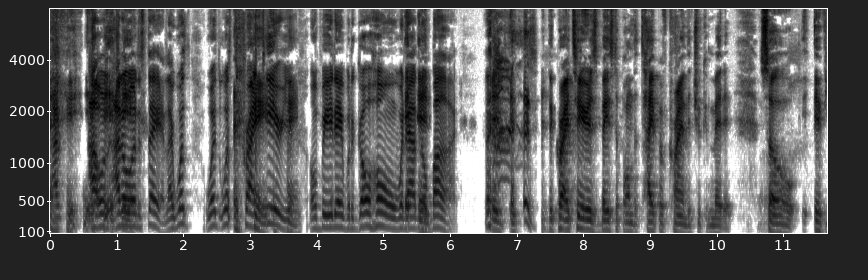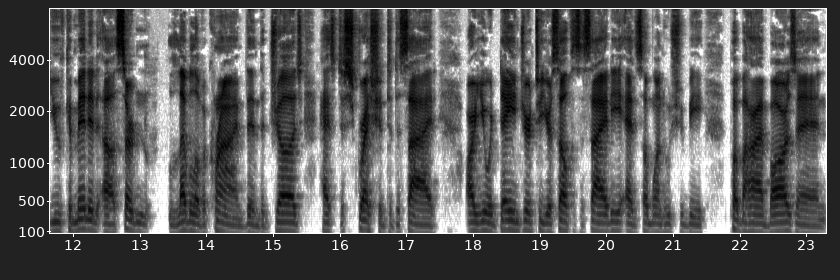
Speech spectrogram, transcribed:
I, I, don't, I, don't, understand. Like, what's what, what's the criteria on being able to go home without no bond? it, it, the criteria is based upon the type of crime that you committed. So if you've committed a certain level of a crime, then the judge has discretion to decide are you a danger to yourself and society and someone who should be put behind bars and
